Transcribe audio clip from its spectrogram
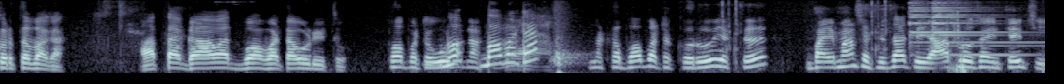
करतो बघा. आता गावात बोभाटा उडवितो. बाबाटा उडू ब- नका. बाबाटा? नका बाबाटा करू एक तर. बाई माणसाची जाते आब्रो जाईन त्यांची.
